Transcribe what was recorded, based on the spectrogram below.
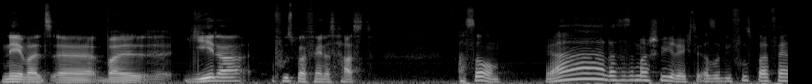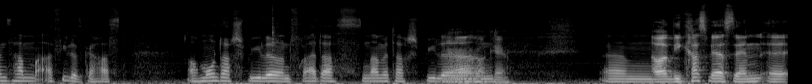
Nee, weil's, äh, weil äh, jeder Fußballfan es hasst. Ach so. Ja, das ist immer schwierig. Also die Fußballfans haben vieles gehasst. Auch Montagsspiele und Freitags, Nachmittagsspiele. Ja, okay. ähm, Aber wie krass wäre es denn, äh,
